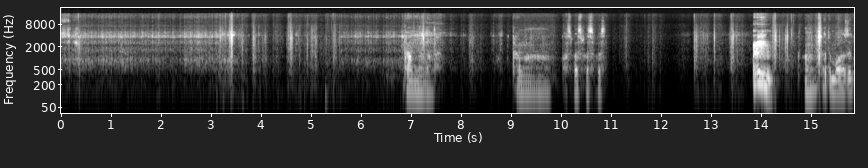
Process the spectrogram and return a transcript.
Sik. Tamam eyvallah. Tamam. Bas bas bas bas. Ananı satın boğazım.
